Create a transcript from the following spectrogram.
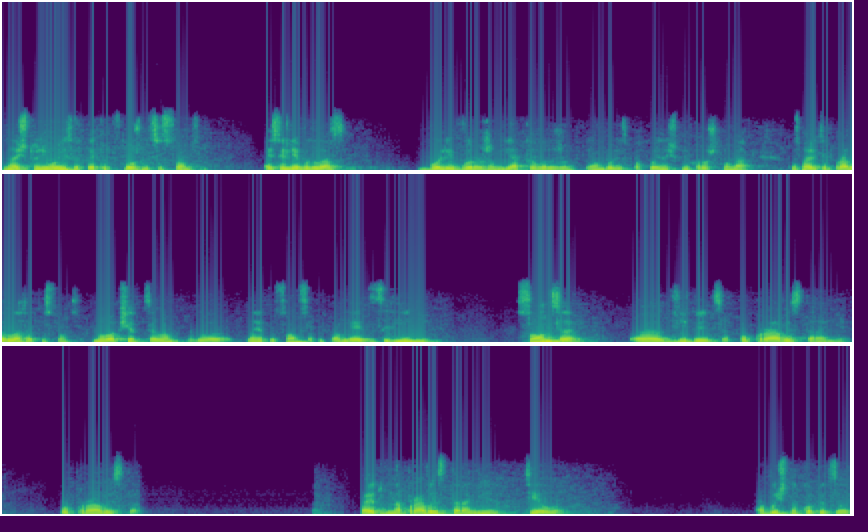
значит у него есть какая-то сложность с Солнцем. А если левый глаз более выражен, ярко выражен, и он более спокойный, значит, у него хорошая луна. То есть, смотрите, правый глаз это Солнце. Но вообще в целом э, планета Солнце управляет зрением. Солнце э, двигается по правой стороне. По правой стороне. Поэтому на правой стороне тела обычно копится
